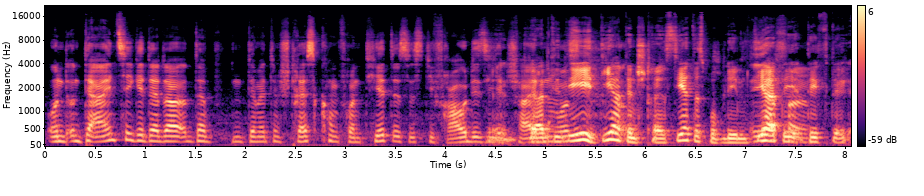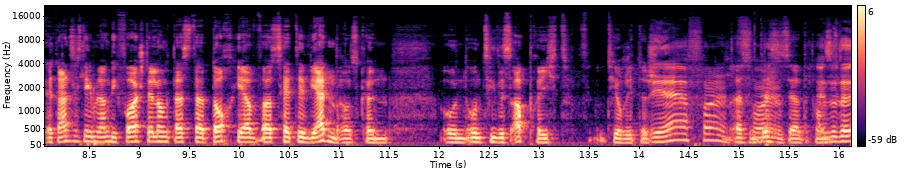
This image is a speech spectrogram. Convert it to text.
Und, und der Einzige, der da, der, der mit dem Stress konfrontiert ist, ist die Frau, die sich Ja, entscheiden die, muss. die, die hat den Stress, die hat das Problem. Die Ja, hat die, die, die, ihr ganzes Leben lang die Vorstellung, dass da doch ja was hätte werden draus können. Und, und sie das abbricht, theoretisch. Ja, voll. Also voll. das ist ja der Punkt. Also da,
